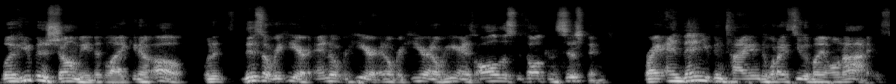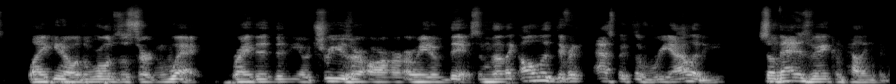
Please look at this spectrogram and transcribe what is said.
Well, if you can show me that, like you know, oh, when it's this over here and over here and over here and over here, and it's all this, it's all consistent, right? And then you can tie into what I see with my own eyes. Like, you know, the world is a certain way, right? The you know, trees are, are, are made of this and like all the different aspects of reality. So that is very compelling to me.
